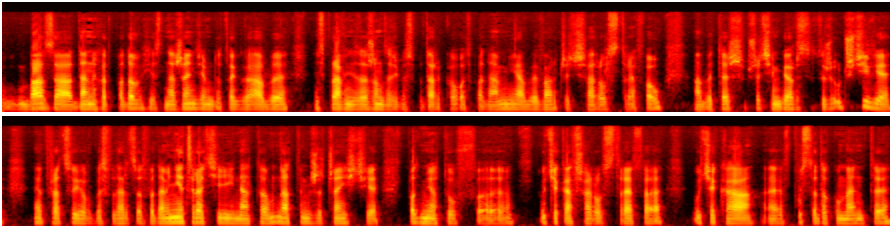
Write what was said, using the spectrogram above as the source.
Baza danych odpadowych jest narzędziem do tego, aby sprawnie zarządzać gospodarką odpadami, aby walczyć z szarą strefą, aby też przedsiębiorcy, którzy uczciwie pracują w gospodarce odpadami nie tracili na, to, na tym, że część podmiotów e, ucieka w szarą strefę, ucieka e, w puste dokumenty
